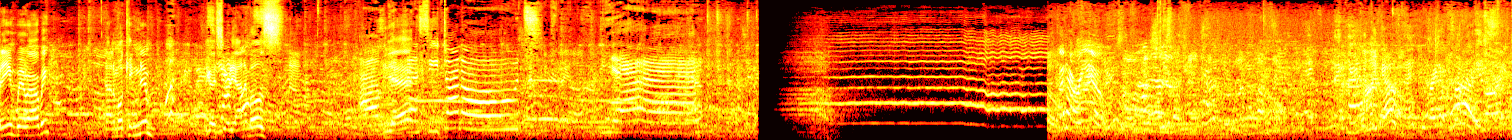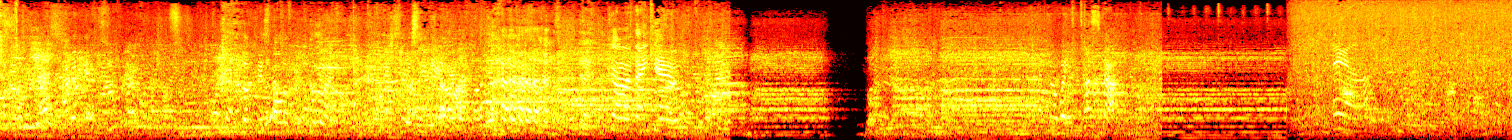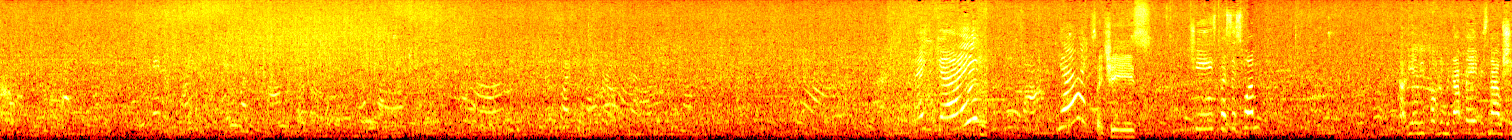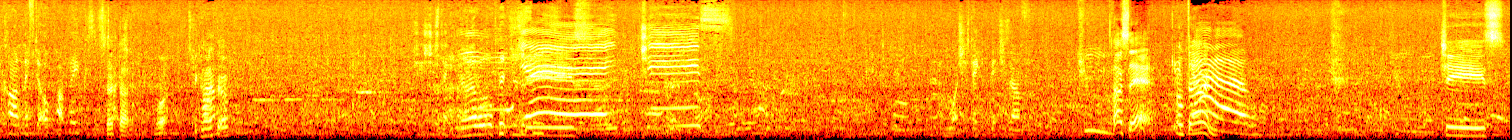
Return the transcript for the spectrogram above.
company. Where are we? Animal Kingdom. You guys see all the animals? Um, yeah. cheese. Cheese, press this one. Not the only problem with that babe is now she can't lift it up properly because it's said that. What? She can't lift it up? She's just taking yeah, a little pictures Yay! of these. Cheese! What she's taking pictures of. Cheese. That's it. Good well done. Cheese.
